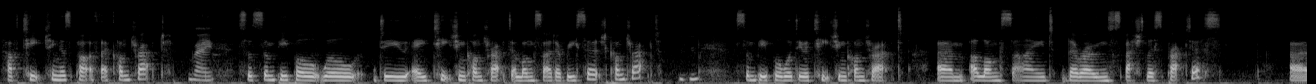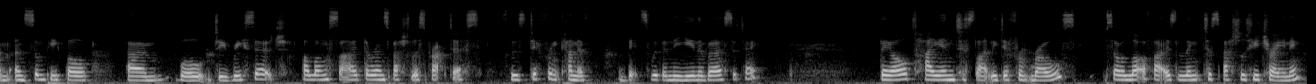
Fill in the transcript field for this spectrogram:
have teaching as part of their contract. Right. So some people will do a teaching contract alongside a research contract. Mhm. Some people will do a teaching contract um, alongside their own specialist practice. Um, and some people um, will do research alongside their own specialist practice. So there's different kind of bits within the university. They all tie into slightly different roles. So a lot of that is linked to specialty training.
